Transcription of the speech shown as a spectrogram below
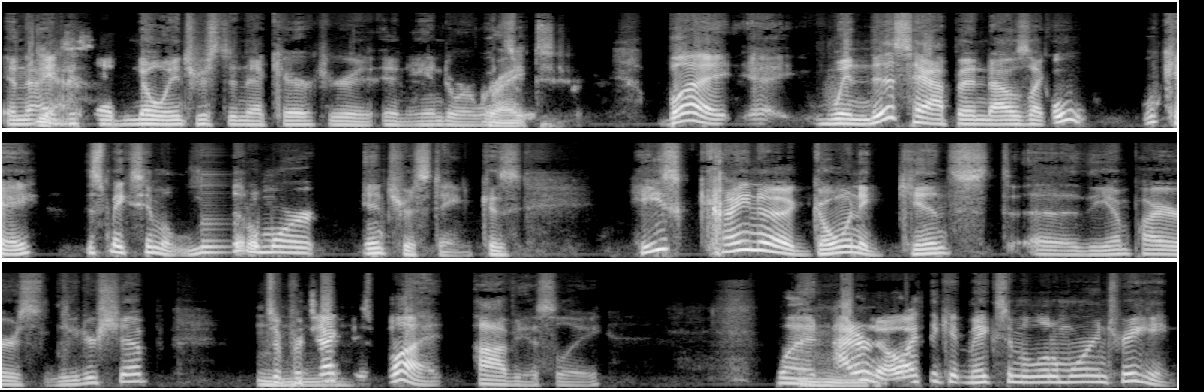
and I Yeah. just had no interest in that character in, in Andor. Whatsoever. Right. But uh, when this happened, I was like, oh, okay, this makes him a little more interesting because he's kind of going against uh, the Empire's leadership to Mhm. protect his butt, obviously. But I Mhm. don't know. I think it makes him a little more intriguing.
